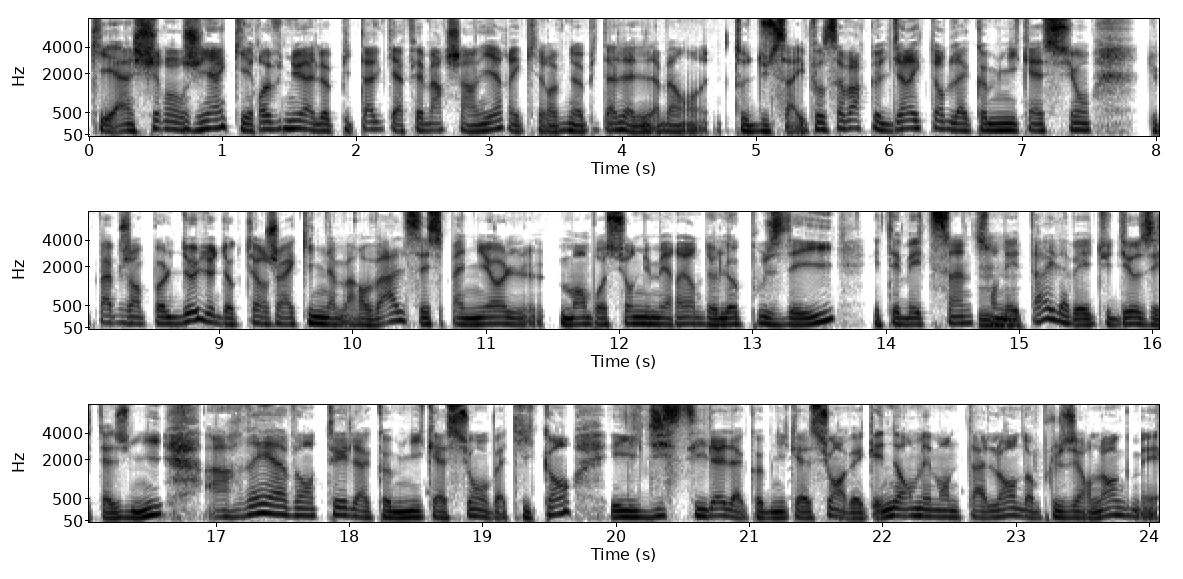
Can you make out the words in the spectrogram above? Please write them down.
qui est un chirurgien qui est revenu à l'hôpital, qui a fait marche arrière et qui est revenu à l'hôpital, il avait entendu ça. Il faut savoir que le directeur de la communication du pape Jean-Paul II, le docteur Joaquin Navarro-Valls, espagnol, membre surnuméraire de l'Opus Dei, était médecin de son état, il avait étudié aux États-Unis, a réinventé la communication au Vatican et il distillait la communication avec énormément de talent dans plusieurs langues, mais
